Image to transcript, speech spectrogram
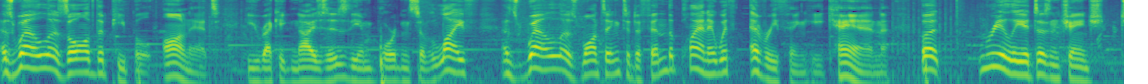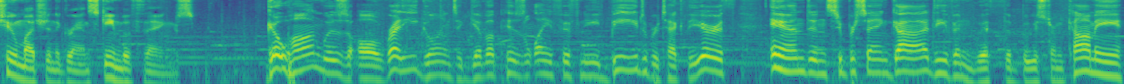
as well as all of the people on it. He recognizes the importance of life, as well as wanting to defend the planet with everything he can. But really, it doesn't change too much in the grand scheme of things. Gohan was already going to give up his life if need be to protect the Earth, and in Super Saiyan God, even with the boost from Kami,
